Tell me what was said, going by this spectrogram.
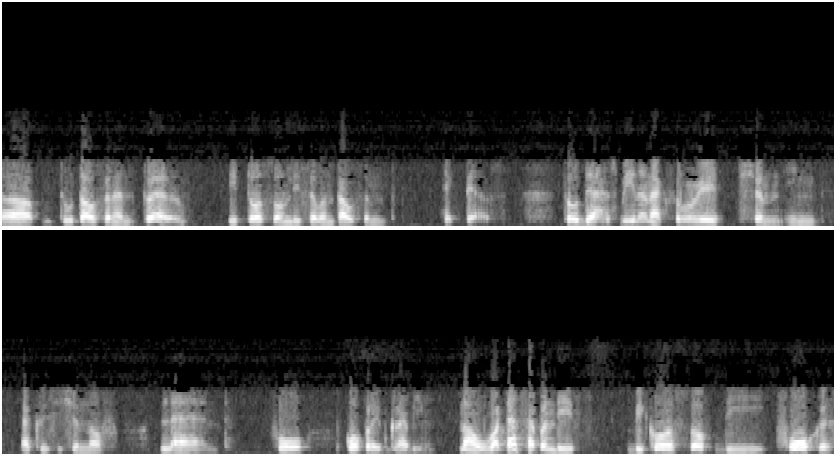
uh, 2012, it was only 7,000 hectares. So there has been an acceleration in acquisition of land for corporate grabbing. Now, what has happened is because of the focus,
